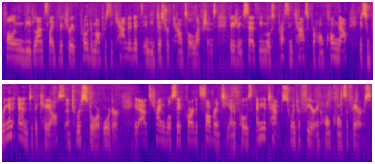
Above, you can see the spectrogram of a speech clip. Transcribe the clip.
following the landslide victory of pro-democracy candidates in the district council elections. Beijing says the most pressing task for Hong Kong now is to bring an end to the chaos and to restore order. It adds China will safeguard its sovereignty and oppose any attempts to interfere in Hong Kong's affairs.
